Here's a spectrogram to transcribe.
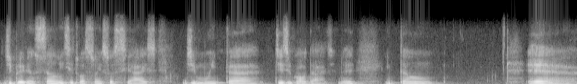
de prevenção em situações sociais de muita desigualdade. Né? Então, é,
